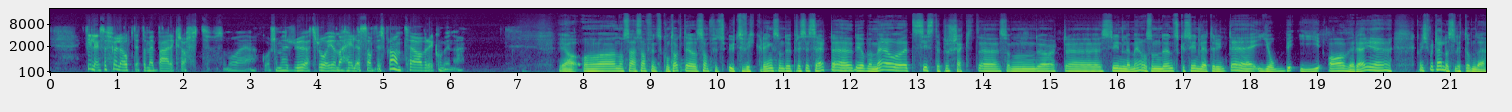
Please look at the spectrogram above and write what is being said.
I tillegg så følger jeg opp dette med bærekraft, som går som en rød tråd gjennom hele samfunnsplanen til Averøy kommune. Ja, og nå sa jeg samfunnskontakt. Det er jo samfunnsutvikling som du presiserte du jobber med, og et siste prosjekt eh, som du har vært eh, synlig med, og som du ønsker synlighet rundt, det er jobb i Averøy. Eh, kan ikke fortelle oss litt om det?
